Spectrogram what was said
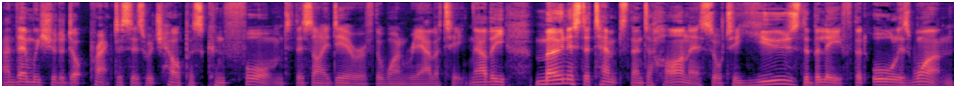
and then we should adopt practices which help us conform to this idea of the one reality. Now, the monist attempts then to harness or to use the belief that all is one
